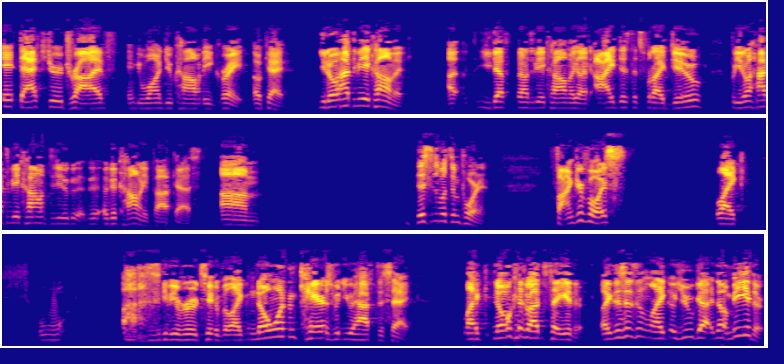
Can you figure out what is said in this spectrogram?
if that's your drive and you want to do comedy, great. Okay. You don't have to be a comic. Uh, you definitely don't have to be a comic. Like, I just, that's what I do, but you don't have to be a comic to do a good, comedy podcast. Um, this is what's important. Find your voice. Like, uh, this is gonna be rude too, but like, no one cares what you have to say. Like, no one cares what I have to say either. Like, this isn't like, oh, you got, no, me either.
